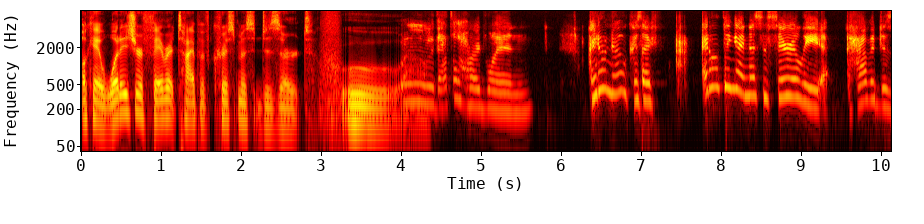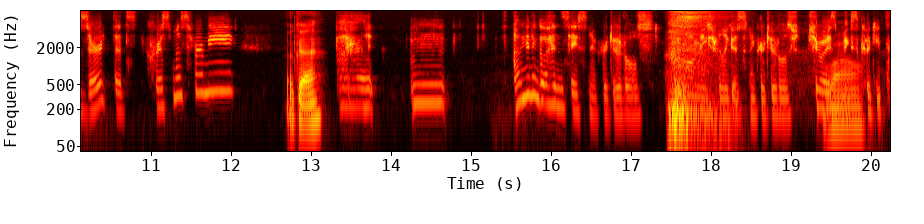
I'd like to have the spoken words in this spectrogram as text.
Okay, what is your favorite type of Christmas dessert? Ooh. wow. Ooh, that's a hard one. I don't know because I, I don't think I necessarily have a dessert that's Christmas for me, Okay. but mm, I'm gonna go ahead and say snickerdoodles. My mom makes really good snickerdoodles. She always makes Wow. cookie for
